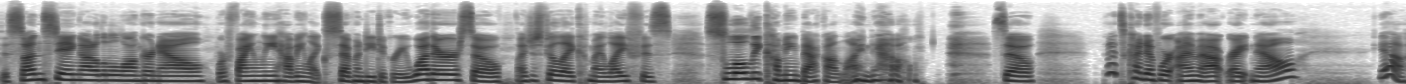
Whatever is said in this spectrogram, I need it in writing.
the sun's staying out a little longer now. We're finally having like 70 degree weather, so I just feel like my life is slowly coming back online now. so that's kind of where I'm at right now. Yeah.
